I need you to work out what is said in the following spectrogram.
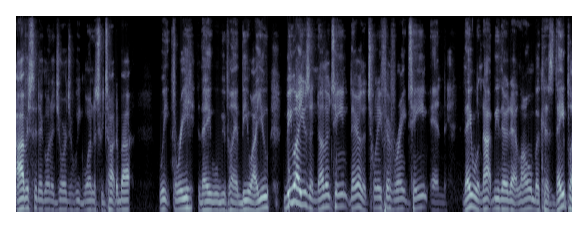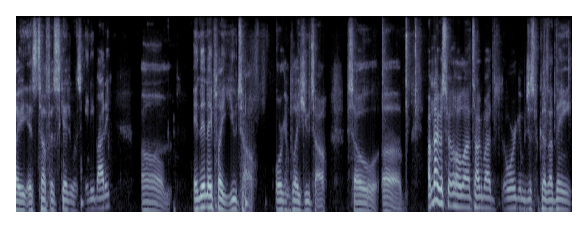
obviously, they're going to Georgia week one, as we talked about week three, they will be playing BYU. BYU is another team. They're the 25th ranked team, and they will not be there that long because they play as tough a schedule as anybody. Um, and then they play Utah. Oregon plays Utah. So uh, I'm not gonna spend a whole lot of talk about Oregon just because I think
